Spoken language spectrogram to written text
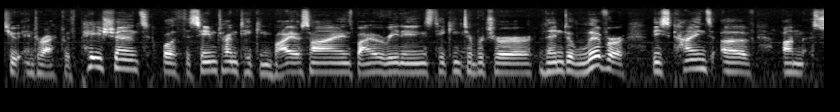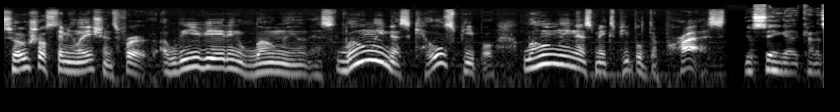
to interact with patients while at the same time taking biosigns, bioreadings, taking temperature, then deliver these kinds of um, social stimulations for alleviating loneliness. Loneliness kills people. Loneliness makes people depressed. You're seeing a kind of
